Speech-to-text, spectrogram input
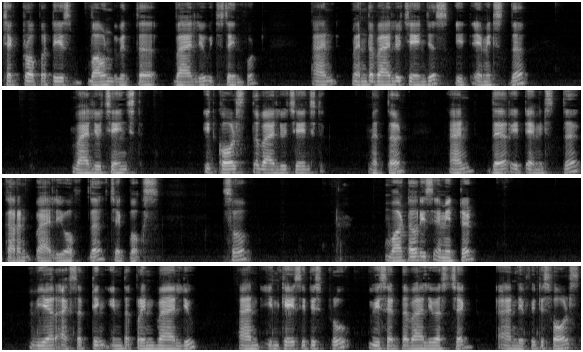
check property is bound with the value which is the input. And when the value changes it emits the value changed. It calls the value changed method and there it emits the current value of the checkbox so whatever is emitted, we are accepting in the print value and in case it is true, we set the value as checked and if it is false,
